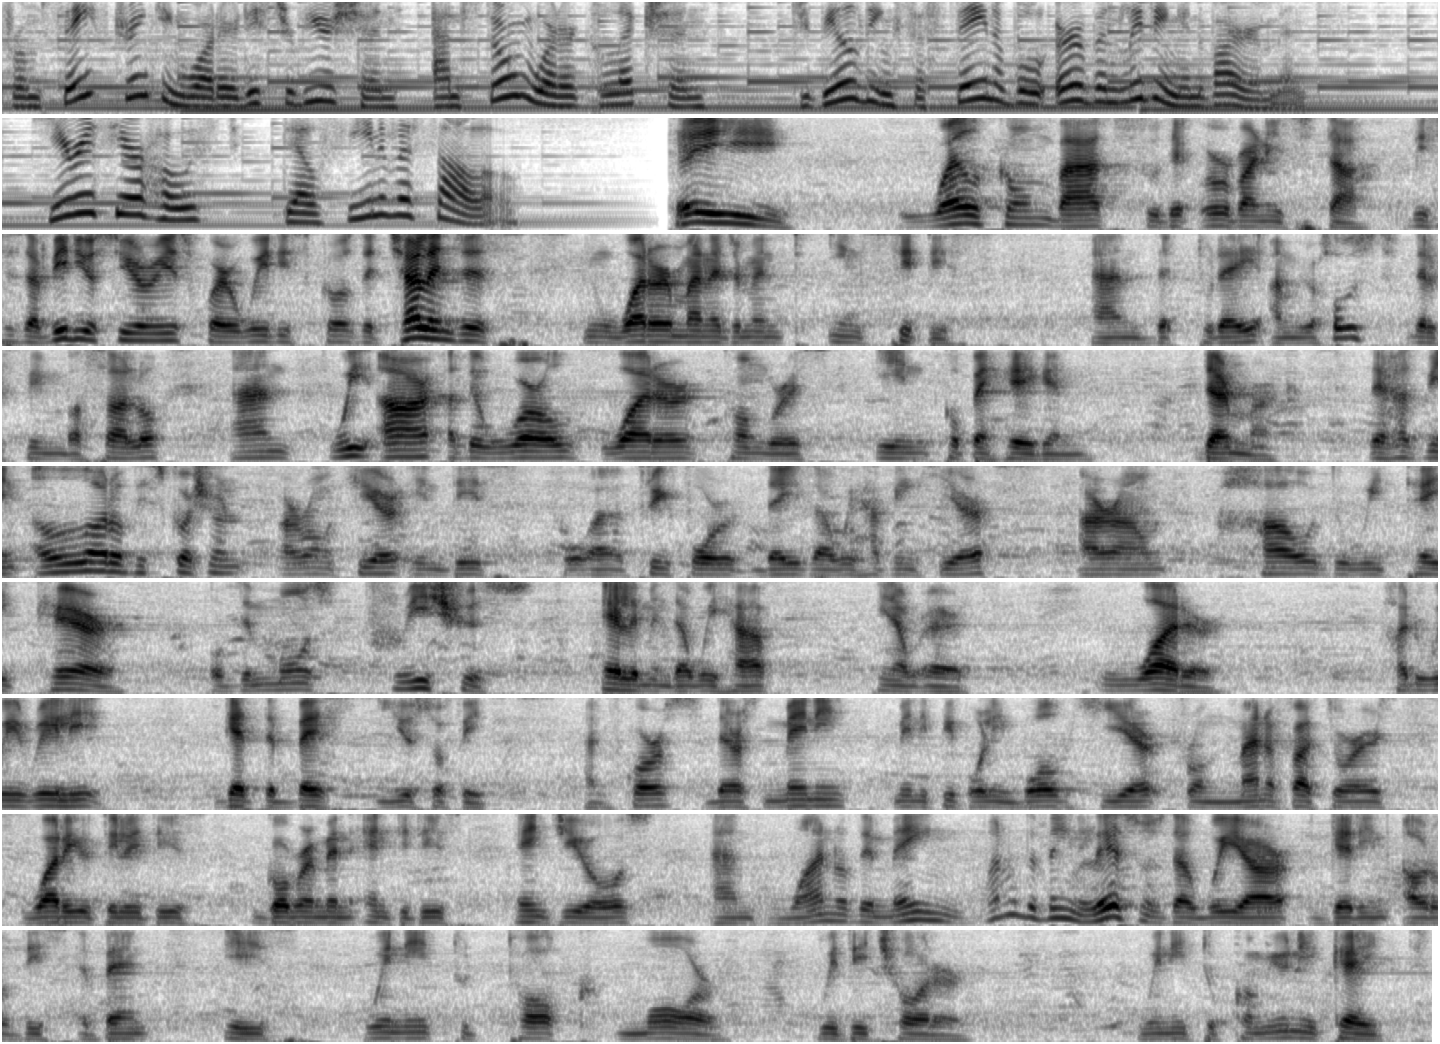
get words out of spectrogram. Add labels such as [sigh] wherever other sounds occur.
From safe drinking water distribution and stormwater collection to building sustainable urban living environments. Here is your host, Delphine Vassallo. Hey, welcome back to the Urbanista. This is a video series where we discuss the challenges in water management in cities. And today I'm your host, Delphine Vassallo, and we are at the World Water Congress in Copenhagen, Denmark. There has been a lot of discussion around here in these four, uh, three, four days that we have been here around how do we take care of the most precious element that we have in our earth water. How do we really get the best use of it? And of course there's many many people involved here from manufacturers water utilities government entities ngos and one of the main one of the main lessons that we are getting out of this event is we need to talk more with each other. We need to communicate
